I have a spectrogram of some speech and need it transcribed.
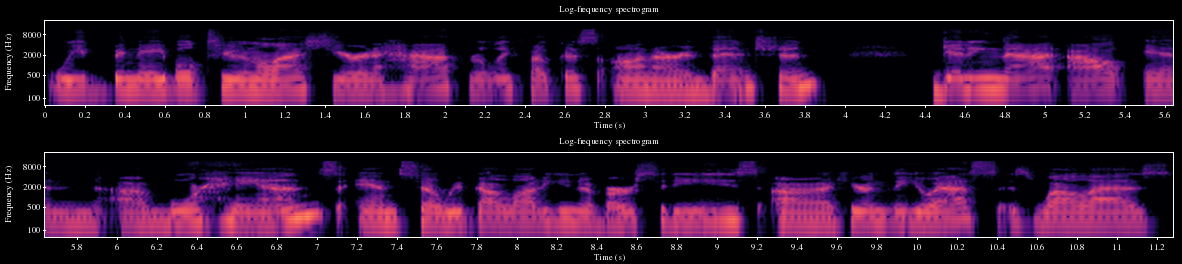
We've been able to, in the last year and a half, really focus on our invention getting that out in uh, more hands. And so we've got a lot of universities uh, here in the US, as well as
